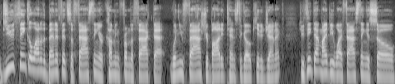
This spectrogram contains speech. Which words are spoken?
Do you think a lot of the benefits of fasting are coming from the fact that when you fast, your body tends to go ketogenic? Do you think that might be why fasting is so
